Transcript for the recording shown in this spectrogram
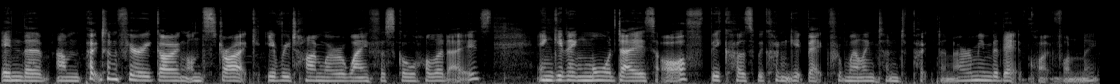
in the um, Picton Ferry going on strike every time we were away for school holidays and getting more days off because we couldn't get back from Wellington to Picton. I remember that quite fondly.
